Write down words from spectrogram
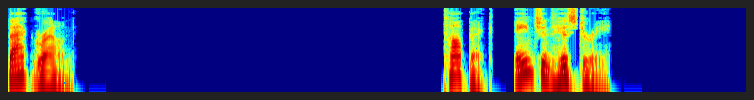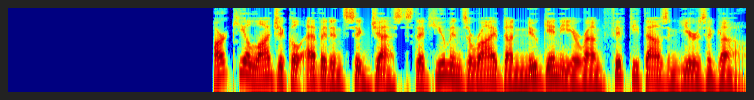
Background Ancient history Archaeological evidence suggests that humans arrived on New Guinea around 50,000 years ago.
